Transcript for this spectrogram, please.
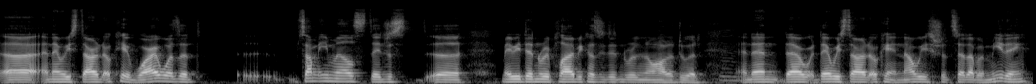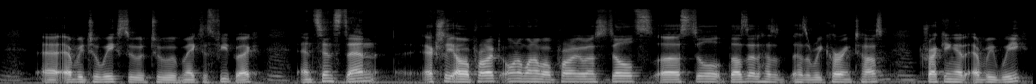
uh, and then we started. Okay, why was it? some emails they just uh, maybe didn't reply because he didn't really know how to do it. And then there, there we started okay now we should set up a meeting uh, every two weeks to, to make this feedback. And since then actually our product owner one of our product owners still uh, still does it has a, has a recurring task tracking it every week.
